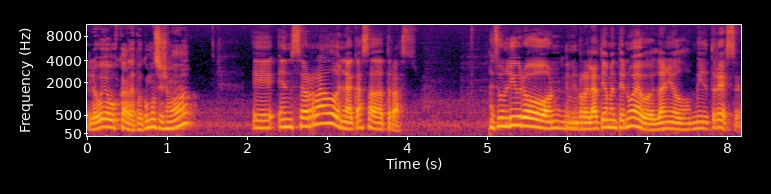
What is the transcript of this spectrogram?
Lo voy a buscar después. ¿Cómo se llamaba? Eh, Encerrado en la casa de atrás. Es un libro Genial. relativamente nuevo, del año 2013.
